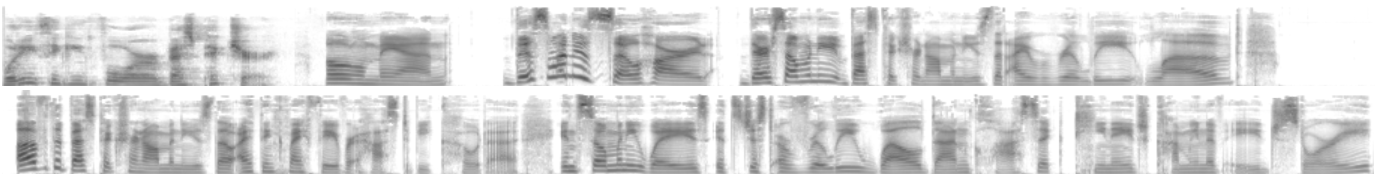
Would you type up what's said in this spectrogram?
What are you thinking for Best Picture? Oh man, this one is so hard. There's so many Best Picture nominees that I really loved. Of the Best Picture nominees, though, I think my favorite has to be Coda. In so many ways, it's just a really well done classic teenage coming of age story,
